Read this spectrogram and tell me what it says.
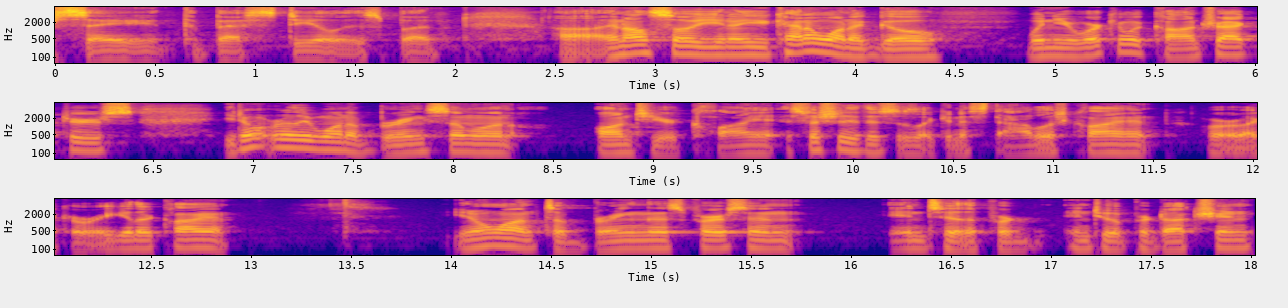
say the best deal is, but, uh, and also you know you kind of want to go when you're working with contractors, you don't really want to bring someone onto your client, especially if this is like an established client or like a regular client. You don't want to bring this person into the into a production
